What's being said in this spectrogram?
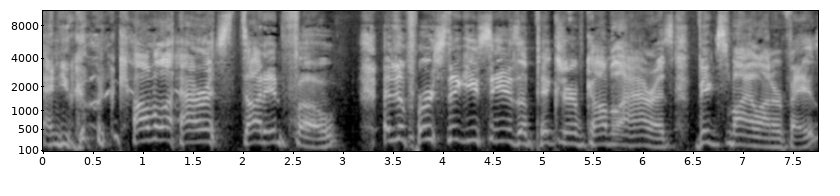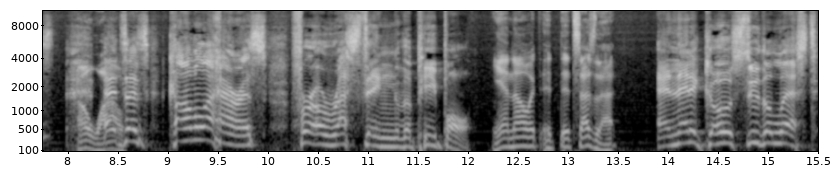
And you go to KamalaHarris.info and the first thing you see is a picture of Kamala Harris, big smile on her face. Oh, wow. And it says Kamala Harris for arresting the people. Yeah, no, it, it, it says that. And then it goes through the list.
